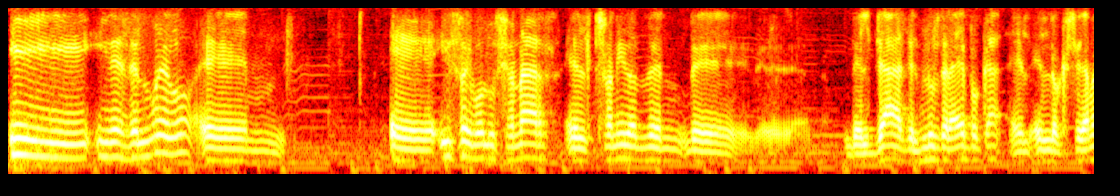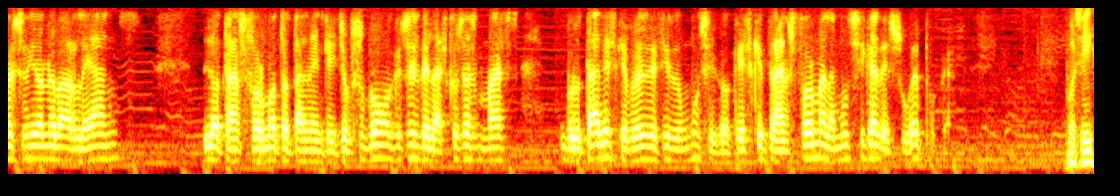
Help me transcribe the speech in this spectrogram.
Y desde luego eh, hizo evolucionar el sonido del jazz, del blues de la época, lo que se llama el sonido Nueva Orleans, lo transformó totalmente. Yo supongo que eso es de las cosas más brutales que puedes decir de un músico, que es que transforma la música de su época. Pues sí,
